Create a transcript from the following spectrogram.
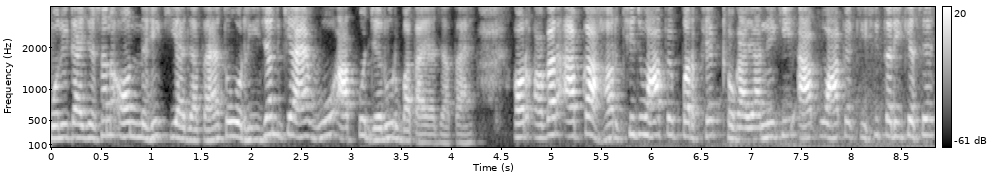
मोनिटाइजेशन ऑन नहीं किया जाता है तो रीज़न क्या है, वो आपको ज़रूर बताया जाता है। और अगर आपका हर चीज़ वहाँ परफेक्ट होगा, यानी कि आप वहाँ पे किसी तरीके से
